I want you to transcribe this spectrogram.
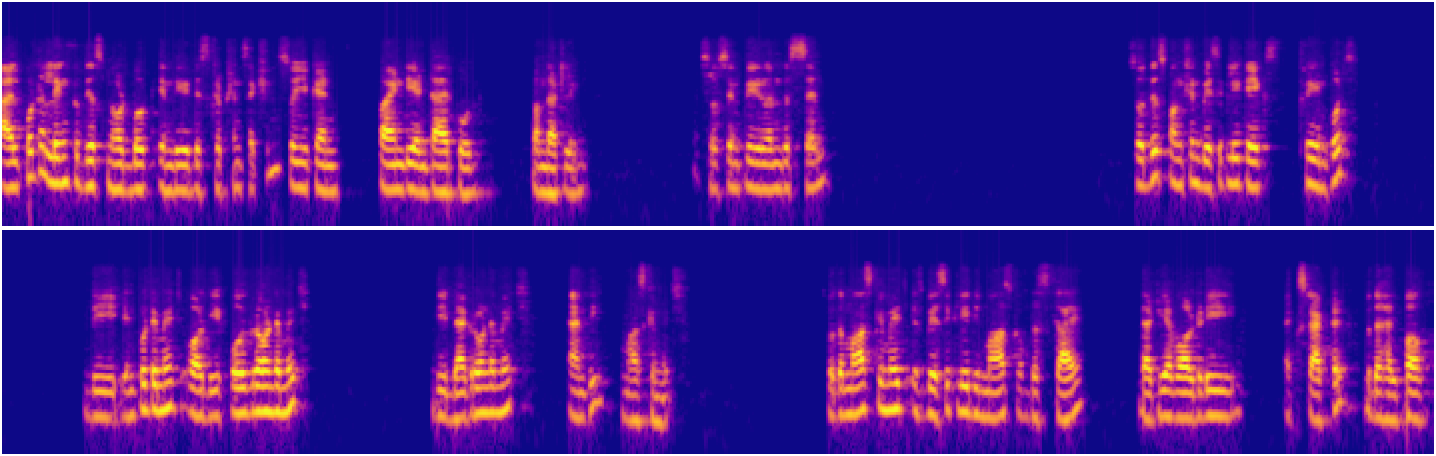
I'll put a link to this notebook in the description section so you can find the entire code from that link. So simply run this cell. So this function basically takes three inputs, the input image or the foreground image, the background image and the mask image. So the mask image is basically the mask of the sky that you have already extracted with the help of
